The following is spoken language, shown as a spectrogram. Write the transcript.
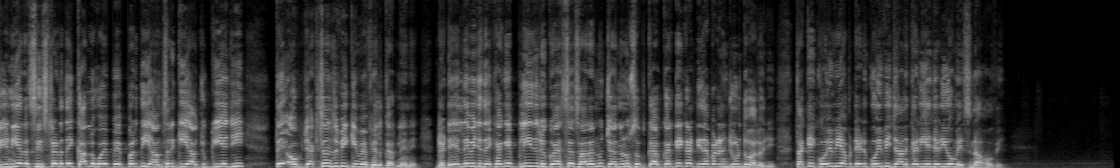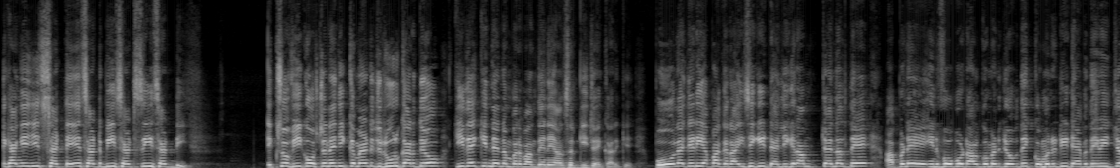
ਸੀਨੀਅਰ ਅਸਿਸਟੈਂਟ ਦੇ ਕੱਲ ਹੋਏ ਪੇਪਰ ਦੀ ਆਨਸਰ ਕੀ ਆ ਚੁੱਕੀ ਹੈ ਜੀ? ਤੇ ਆਬਜੈਕਸ਼ਨਸ ਵੀ ਕਿਵੇਂ ਫਿਲ ਕਰਨੇ ਨੇ? ਡਿਟੇਲ ਦੇ ਵਿੱਚ ਦੇਖਾਂਗੇ। ਪਲੀਜ਼ ਰਿਕੁਐਸਟ ਹੈ ਸਾਰਿਆਂ ਨੂੰ ਚੈਨਲ ਨੂੰ ਸਬਸਕ੍ਰਾਈਬ ਕਰਕੇ ਘੰਟੀ ਦਾ ਬਟਨ ਜ਼ਰੂਰ ਦਬਾ ਲਓ ਜੀ, ਤਾਂ ਕਿ ਕੋਈ ਵੀ ਅਪਡੇਟ ਕੋਈ ਵੀ ਜਾਣਕਾਰੀ ਹੈ ਜਿਹੜੀ ਉਹ ਮਿਸ ਨਾ ਹੋਵੇ। ਦੇਖਾਂਗੇ ਜੀ set A set B set C set D 120 question ਹੈ ਜੀ ਕਮੈਂਟ ਜ਼ਰੂਰ ਕਰ ਦਿਓ। ਕਿਹਦੇ ਕਿੰਨੇ ਨੰਬਰ ਬੰਦੇ ਨੇ? ਆਨਸਰ ਕੀ ਚੈੱਕ ਕਰਕੇ। ਪੋਲ ਹੈ ਜਿਹੜੀ ਆਪਾਂ ਕਰਾਈ ਸੀਗੀ ਟੈਲੀਗ੍ਰਾਮ ਚੈਨਲ ਤੇ, ਆਪਣੇ ਇਨਫੋਬੋਟ ਆਰਗੂਮੈਂਟ ਜੋਬ ਦੇ ਕਮਿਊਨਿਟੀ ਟੈਬ ਦੇ ਵਿੱਚ।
